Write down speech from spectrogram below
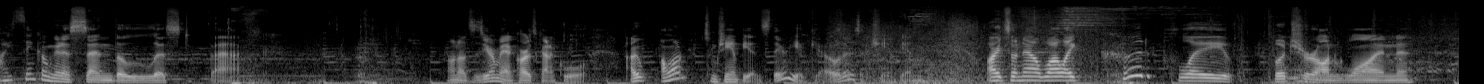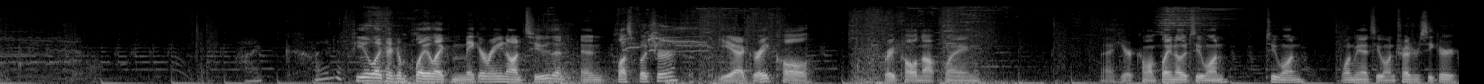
I think I'm going to send the list back. Oh no, it's a zero man card's kind of cool. I, I want some champions. There you go. There's a champion. Alright, so now while I could play Butcher on one, I kind of feel like I can play like Make It Rain on two then and plus Butcher. Yeah, great call. Great call not playing that here. Come on, play another 2-1. 2-1. 1 mana 2-1. Treasure Seeker.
